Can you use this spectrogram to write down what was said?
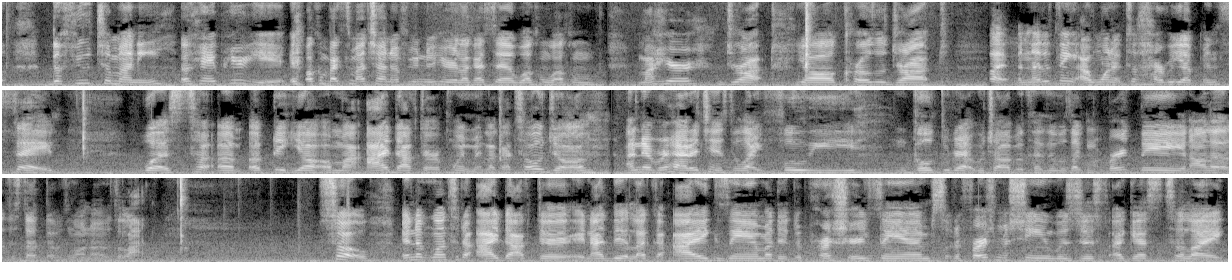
the future money okay period. Welcome back to my channel. If you're new here like i said welcome welcome. My hair dropped y'all. Curls are dropped. But another thing i wanted to hurry up and say was to um, update y'all on my eye doctor appointment. Like i told y'all i never had a chance to like fully go through that with y'all because it was like my birthday and all that other stuff that was going on. It was a lot. So end up going to the eye doctor and i did like an eye exam. I did the pressure exam. So the first machine was just i guess to like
